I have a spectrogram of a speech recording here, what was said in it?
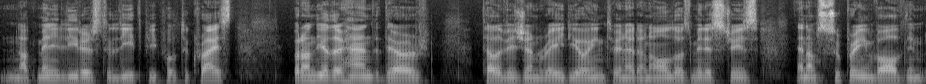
not many leaders to lead people to Christ. But on the other hand, there are television, radio, internet, and all those ministries and I'm super involved in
